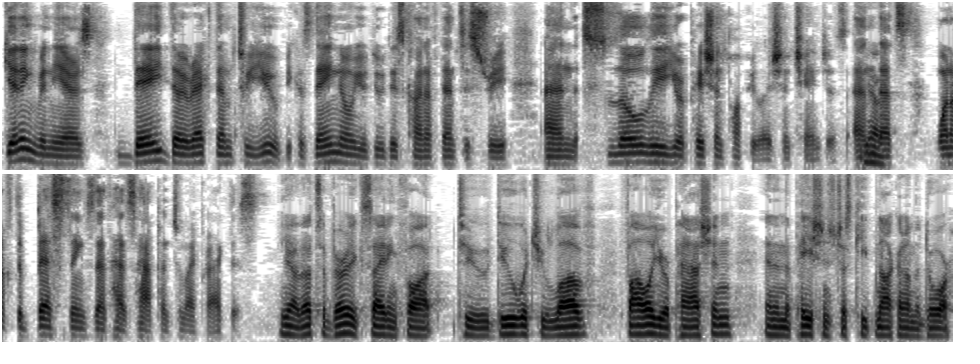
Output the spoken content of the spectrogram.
getting veneers, they direct them to you because they know you do this kind of dentistry and slowly your patient population changes. And yeah. that's one of the best things that has happened to my practice. Yeah, that's a very exciting thought to do what you love, follow your passion, and then the patients just keep knocking on the door.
